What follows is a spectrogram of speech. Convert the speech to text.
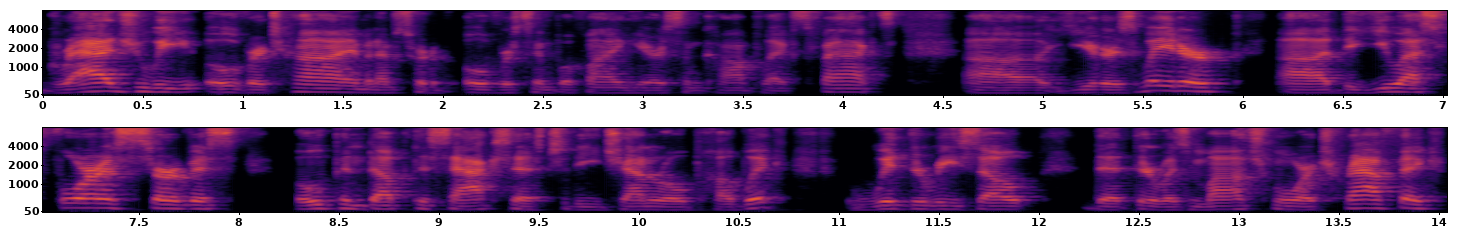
Gradually over time and i'm sort of oversimplifying here some complex facts uh, years later uh, the u.s forest service opened up this access to the general public with the result that there was much more traffic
